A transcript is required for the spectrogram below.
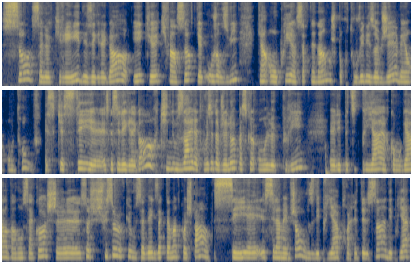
ça, ça l'a créé des égrégores et que, qui fait en sorte qu'aujourd'hui, quand on prie un certain ange pour trouver des objets, ben on, le trouve. Est-ce que c'est est-ce que c'est l'égrégore qui nous aide à trouver cet objet-là parce qu'on le prie? Euh, les petites prières qu'on garde dans nos sacoches, euh, ça, je suis sûre que vous savez exactement de quoi je parle. C'est, euh, c'est la même chose, des prières pour arrêter le sang, des prières.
